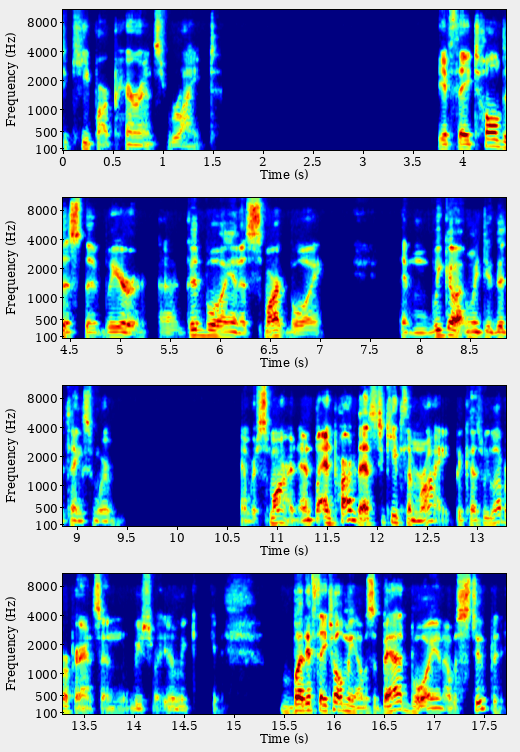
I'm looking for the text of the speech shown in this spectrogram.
to keep our parents right. If they told us that we are a good boy and a smart boy, then we go out and we do good things and we're and we're smart. And and part of that's to keep them right because we love our parents and we, you know, but if they told me I was a bad boy and I was stupid,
